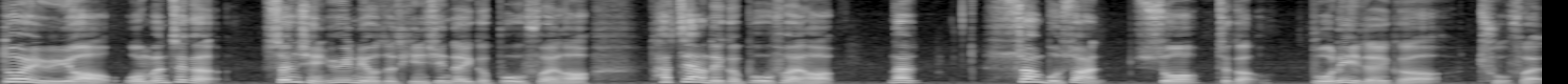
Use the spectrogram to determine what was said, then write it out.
对于哦我们这个。申请预留职停薪的一个部分哦，它这样的一个部分哦，那算不算说这个不利的一个处分？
